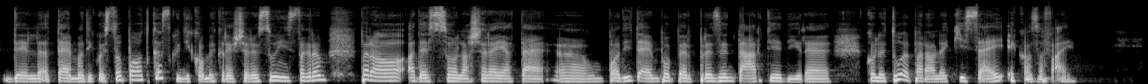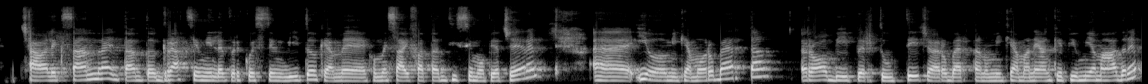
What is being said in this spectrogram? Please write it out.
del tema di questo podcast, quindi come crescere su Instagram, però adesso lascerei a te uh, un po' di tempo per presentarti e dire con le tue parole chi sei e cosa fai. Ciao Alexandra, intanto grazie mille per questo invito che a me, come sai, fa tantissimo piacere. Eh, io mi chiamo Roberta, Roby per tutti, cioè Roberta non mi chiama neanche più mia madre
